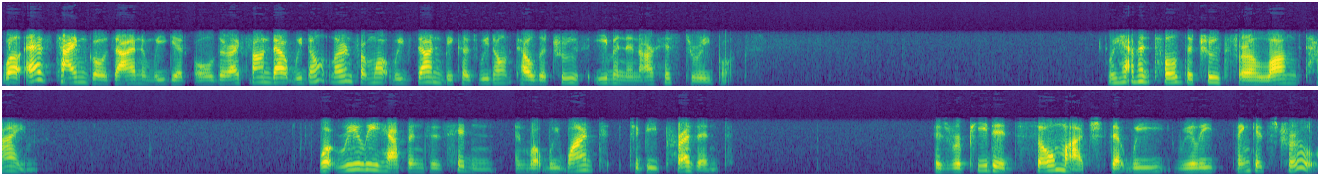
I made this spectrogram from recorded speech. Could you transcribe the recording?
Well, as time goes on and we get older, I found out we don't learn from what we've done because we don't tell the truth even in our history books. We haven't told the truth for a long time. What really happens is hidden, and what we want to be present is repeated so much that we really think it's true.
